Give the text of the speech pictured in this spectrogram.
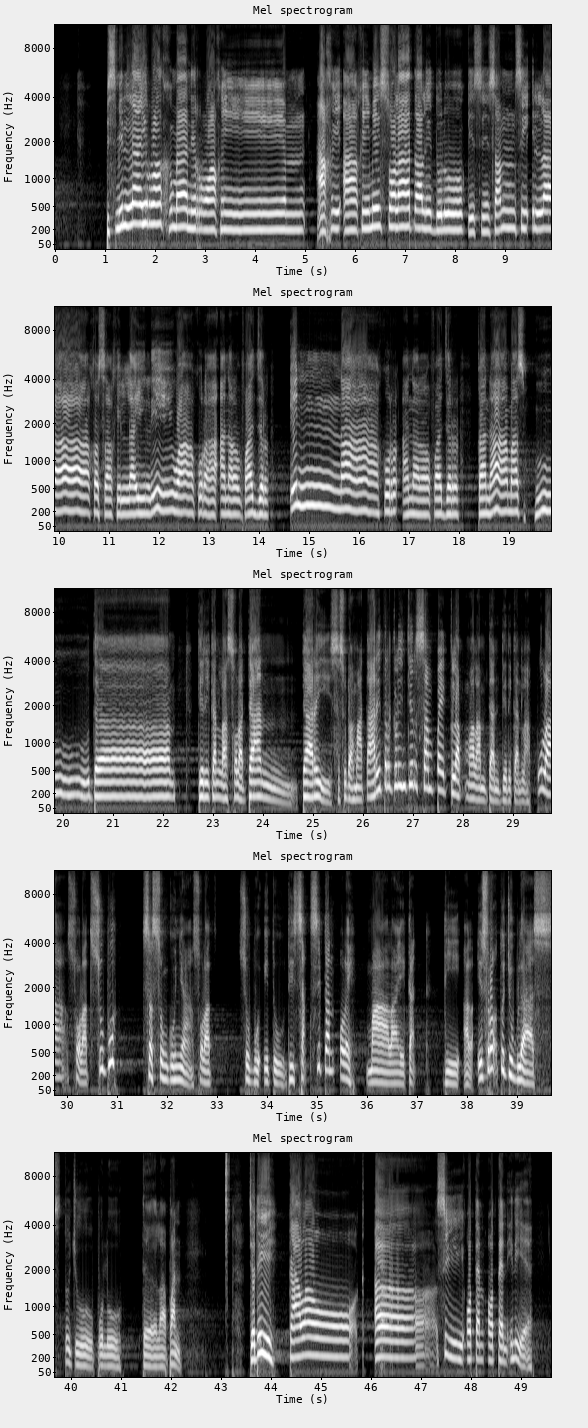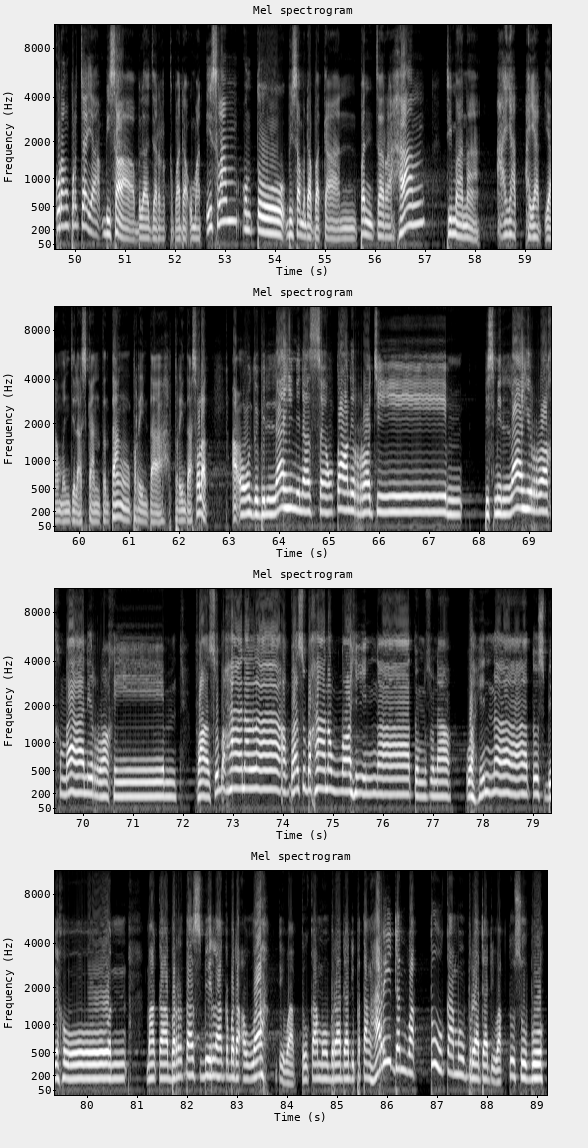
Bismillahirrahmanirrahim. Akhi akhimis sholat dulu kisi samsi illa khasakhil laili wa qura'an al-fajr Inna qur'an al-fajr kana mashuda dirikanlah sholat dan dari sesudah matahari tergelincir sampai gelap malam dan dirikanlah pula sholat subuh. Sesungguhnya sholat subuh itu disaksikan oleh malaikat di Al-Isra 1778 jadi kalau uh, si oten-oten ini ya kurang percaya bisa belajar kepada umat Islam untuk bisa mendapatkan pencerahan di mana ayat-ayat yang menjelaskan tentang perintah-perintah sholat. A'udzu billahi minasyaitonir rajim. Bismillahirrahmanirrahim. Fa subhanallah fa subhanallahi inna tumsuna wahina tusbihun. Maka bertasbihlah kepada Allah di waktu kamu berada di petang hari dan waktu kamu berada di waktu subuh.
